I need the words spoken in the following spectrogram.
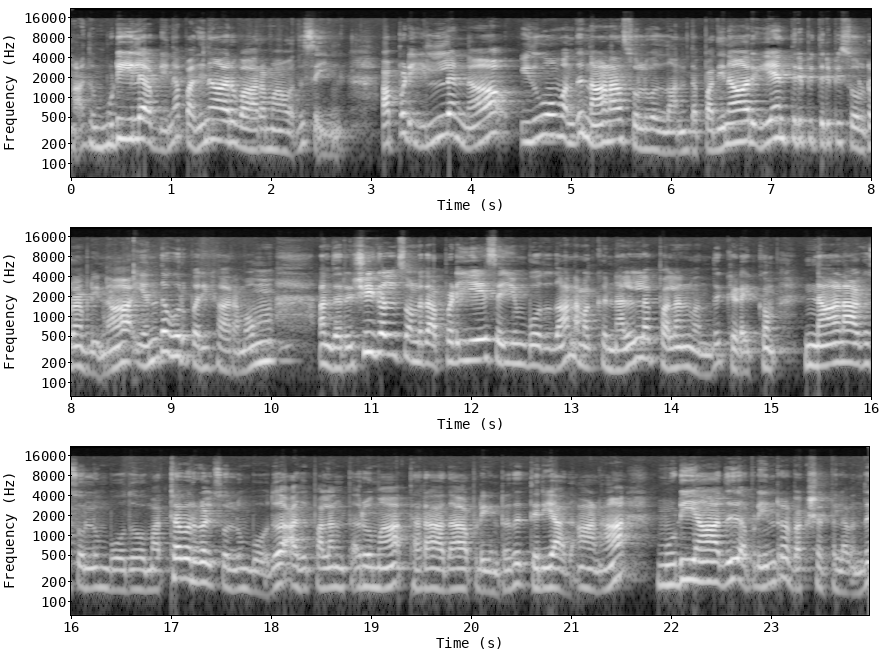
அது முடியல அப்படின்னா பதினாறு வாரமாவது செய்யுங்க. அப்படி இல்லைன்னா இதுவும் வந்து நானாக சொல்லுவது தான் இந்த பதினாறு ஏன் திருப்பி திருப்பி சொல்கிறேன் அப்படின்னா எந்த ஒரு பரிகாரமும் அந்த ரிஷிகள் சொன்னது அப்படியே செய்யும்போது தான் நமக்கு நல்ல பலன் வந்து கிடைக்கும். நானாக சொல்லும்போதோ மற்றவர்கள் சொல்லும்போதோ அது பலன் தருமா தராதா அப்படின்றது தெரியாது. ஆனால் முடியாது அப்படின்ற பட்சத்தில் வந்து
